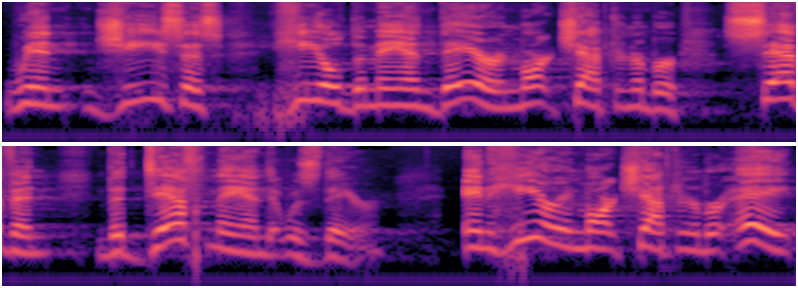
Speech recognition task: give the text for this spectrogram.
when Jesus healed the man there in Mark chapter number 7, the deaf man that was there. And here in Mark chapter number 8,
